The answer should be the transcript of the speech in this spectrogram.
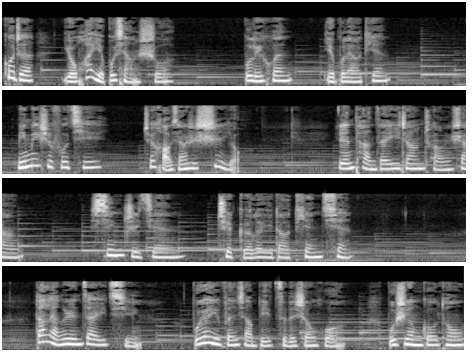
或者有话也不想说，不离婚也不聊天，明明是夫妻，却好像是室友。人躺在一张床上，心之间却隔了一道天堑。当两个人在一起，不愿意分享彼此的生活。不是用沟通，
